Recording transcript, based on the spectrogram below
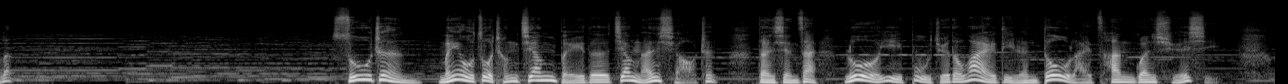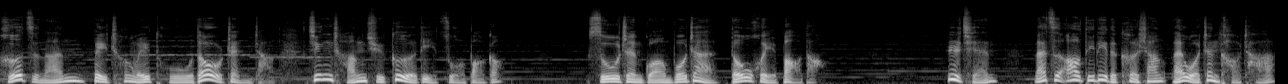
了。苏镇没有做成江北的江南小镇，但现在络绎不绝的外地人都来参观学习。何子楠被称为“土豆镇长”，经常去各地做报告。苏镇广播站都会报道。日前，来自奥地利的客商来我镇考察，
